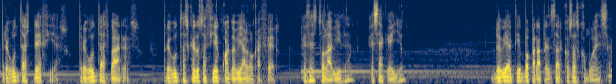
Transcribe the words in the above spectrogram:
Preguntas necias, preguntas vanas, preguntas que no se hacían cuando había algo que hacer. ¿Es esto la vida? ¿Es aquello? No había tiempo para pensar cosas como esa,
